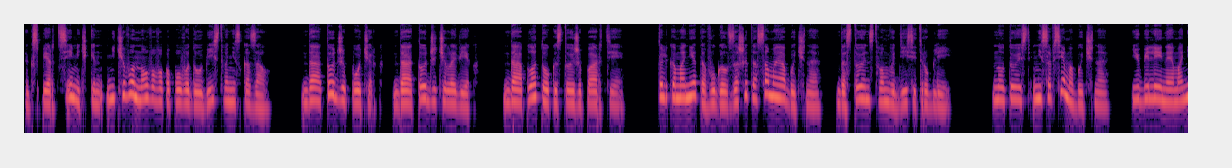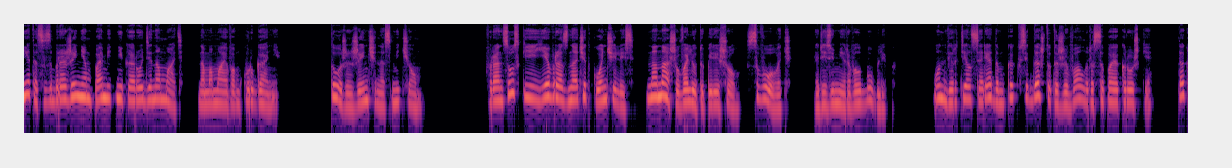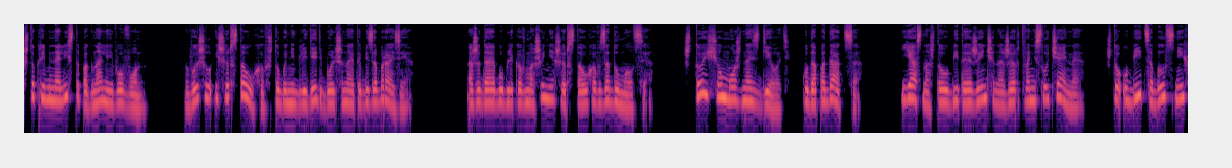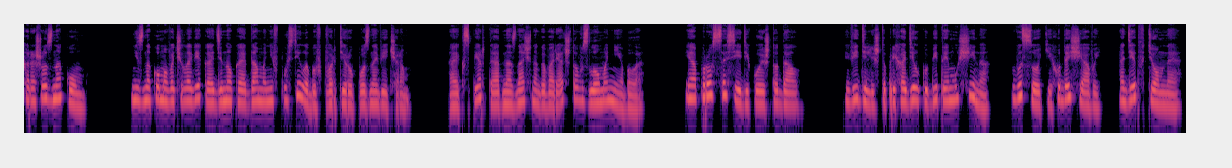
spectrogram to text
Эксперт Семечкин ничего нового по поводу убийства не сказал. Да, тот же почерк, да, тот же человек, да, платок из той же партии. Только монета в угол зашита самая обычная, достоинством в 10 рублей. Ну, то есть не совсем обычная. Юбилейная монета с изображением памятника Родина-Мать на Мамаевом кургане. Тоже женщина с мечом. Французские евро, значит, кончились. На нашу валюту перешел, сволочь. — резюмировал Бублик. Он вертелся рядом, как всегда что-то жевал, рассыпая крошки, так что криминалисты погнали его вон. Вышел и Шерстоухов, чтобы не глядеть больше на это безобразие. Ожидая Бублика в машине, Шерстоухов задумался. Что еще можно сделать? Куда податься? Ясно, что убитая женщина – жертва не случайная, что убийца был с ней хорошо знаком. Незнакомого человека одинокая дама не впустила бы в квартиру поздно вечером а эксперты однозначно говорят, что взлома не было. И опрос соседей кое-что дал. Видели, что приходил к убитой мужчина, высокий, худощавый, одет в темное.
